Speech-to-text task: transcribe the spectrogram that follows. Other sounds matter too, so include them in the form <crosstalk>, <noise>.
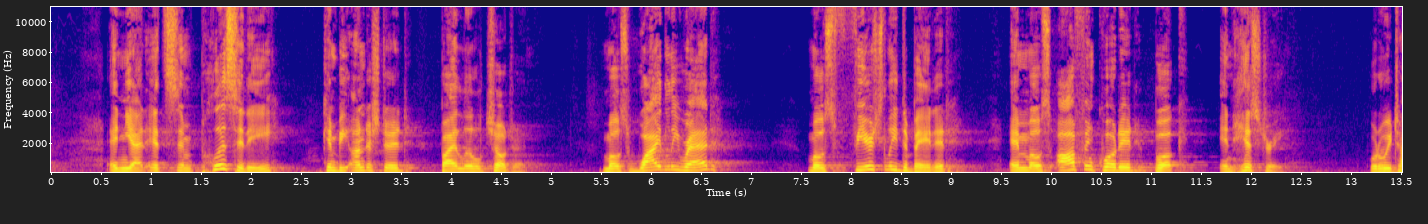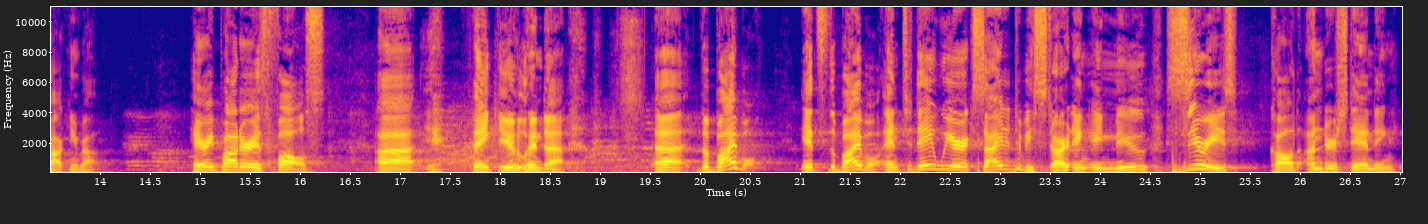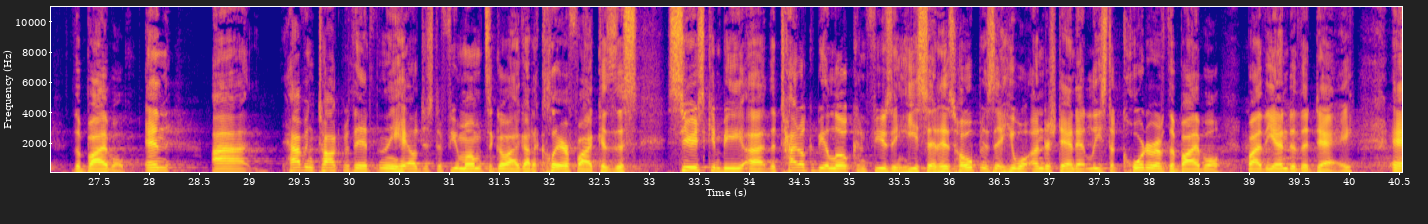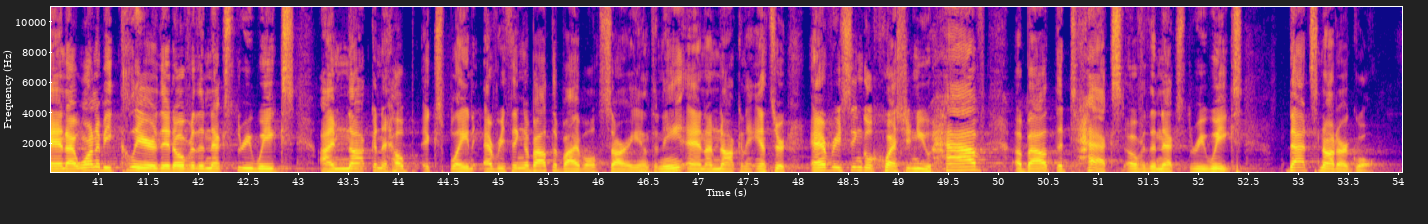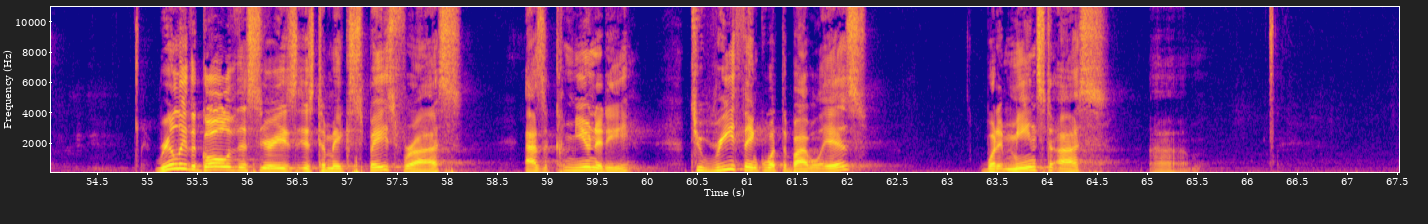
and yet its simplicity can be understood by little children. Most widely read, most fiercely debated, and most often quoted book in history. What are we talking about? Harry Potter, Harry Potter is false. Uh, <laughs> thank you, Linda. Uh, the Bible. It's the Bible. And today we are excited to be starting a new series called Understanding the Bible. And uh, having talked with Anthony Hale just a few moments ago, I got to clarify because this series can be, uh, the title can be a little confusing. He said his hope is that he will understand at least a quarter of the Bible by the end of the day. And I want to be clear that over the next three weeks, I'm not going to help explain everything about the Bible. Sorry, Anthony. And I'm not going to answer every single question you have about the text over the next three weeks. That's not our goal. Really, the goal of this series is to make space for us as a community to rethink what the Bible is, what it means to us, um,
